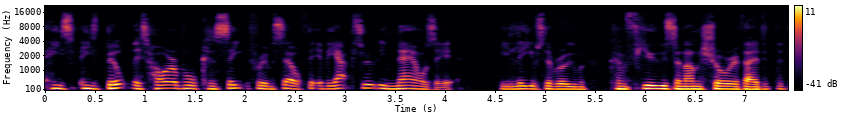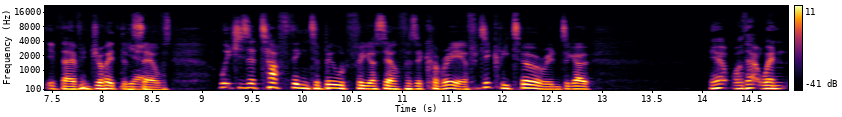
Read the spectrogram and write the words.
he's he's built this horrible conceit for himself that if he absolutely nails it, he leaves the room confused and unsure if they if they've enjoyed themselves, which is a tough thing to build for yourself as a career, particularly touring. To go, yeah, well that went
